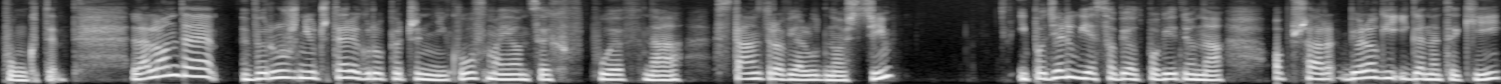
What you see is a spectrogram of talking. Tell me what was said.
punkty. Lalonde wyróżnił cztery grupy czynników mających wpływ na stan zdrowia ludności i podzielił je sobie odpowiednio na obszar biologii i genetyki,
